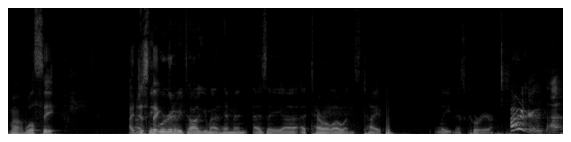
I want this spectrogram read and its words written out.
well, we'll see. I I just think, think, we're going to be talking about him in, as a, uh, a Terrell Owens type late in his career. I would agree with that.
